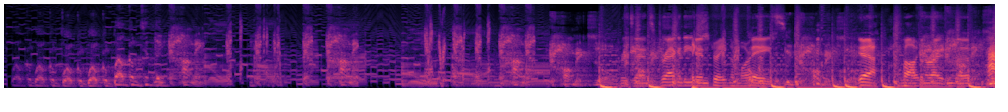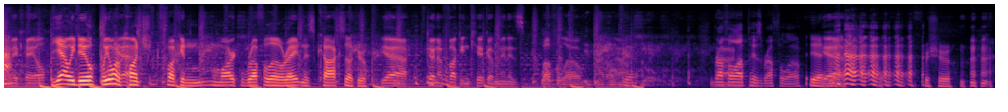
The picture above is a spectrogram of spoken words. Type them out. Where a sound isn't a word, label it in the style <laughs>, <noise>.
Welcome, welcome, welcome, welcome. Welcome to the comic. Comic. Comic. Comic Zone. presents Dragon Eden Straight in the mark. Face. Yeah, popping right in the ah. Nick Hale. Yeah, we do. We want to Yeah. punch fucking Mark Ruffalo right in his cocksucker. Yeah, gonna fucking kick him in his buffalo. I don't know. Ruffle up his Ruffalo. Yeah, Yeah, <laughs> for sure.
